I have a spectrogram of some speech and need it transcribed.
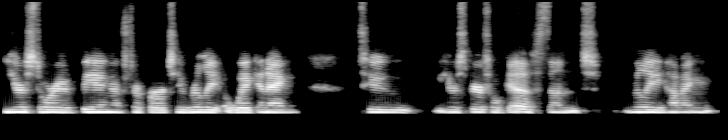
your story of being a stripper to really awakening to your spiritual gifts and really having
